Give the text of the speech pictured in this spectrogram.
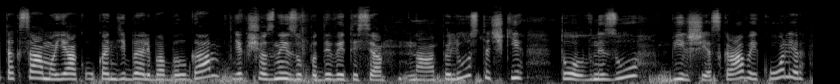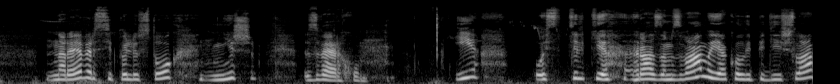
так само, як у Кандібель Bubblegum, якщо знизу подивитися на пелюсточки, то внизу більш яскравий колір на реверсі пелюсток, ніж зверху. І ось тільки разом з вами, я коли підійшла,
